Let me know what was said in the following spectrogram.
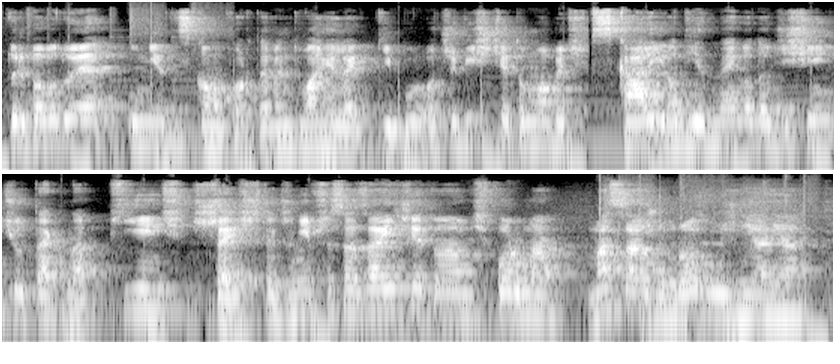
który powoduje u mnie dyskomfort, ewentualnie lekki ból. Oczywiście to ma być w skali od 1 do 10, tak na 5-6. Także nie przesadzajcie, to ma być forma masażu, rozluźniania.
